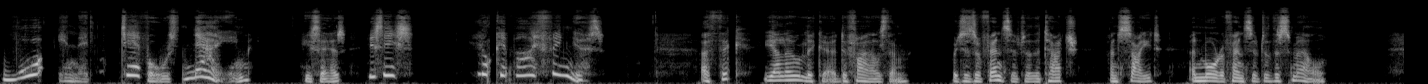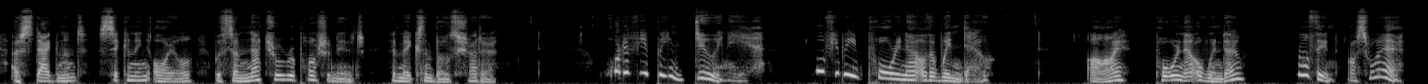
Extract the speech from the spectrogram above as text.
"What in the devil's name," he says, "is this? Look at my fingers!" A thick yellow liquor defiles them, which is offensive to the touch and sight and more offensive to the smell a stagnant, sickening oil with some natural repulsion in it that makes them both shudder. "What have you been doing here? What have you been pouring out of the window?" "I pouring out of window? Nothing, I swear.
